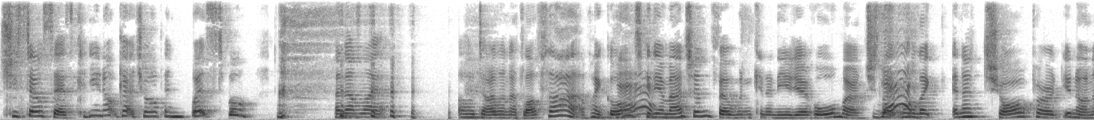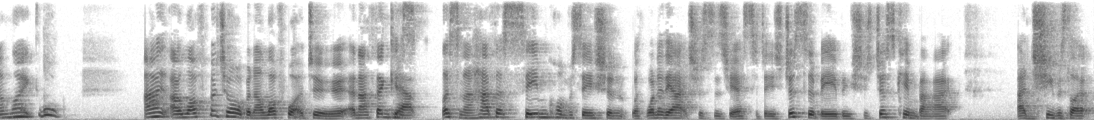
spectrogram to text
She still says, Can you not get a job in Whitstable? And I'm like, Oh, darling, I'd love that. Oh my God, Yeah. can you imagine filming kind of near your home? Or she's like, No, like in a shop or, you know, and I'm like, Well, I, I love my job and I love what I do. And I think it's, listen, I had this same conversation with one of the actresses yesterday. She's just a baby. She's just came back. And she was like,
